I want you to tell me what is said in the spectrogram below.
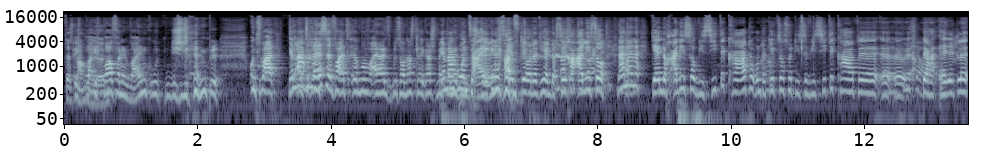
das Ich, machen bra wir ich brauche von den Weinguten die Stempel. Und zwar die Wir machen Adresse, falls irgendwo einer besonders lecker schmeckt. Wir machen unser eigenes. Heftchen oder die haben doch sicher machen alle so. Nein, nein, nein, die haben doch alle so Visitekarte und da gibt es auch so diese Visitekarte, äh, äh,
